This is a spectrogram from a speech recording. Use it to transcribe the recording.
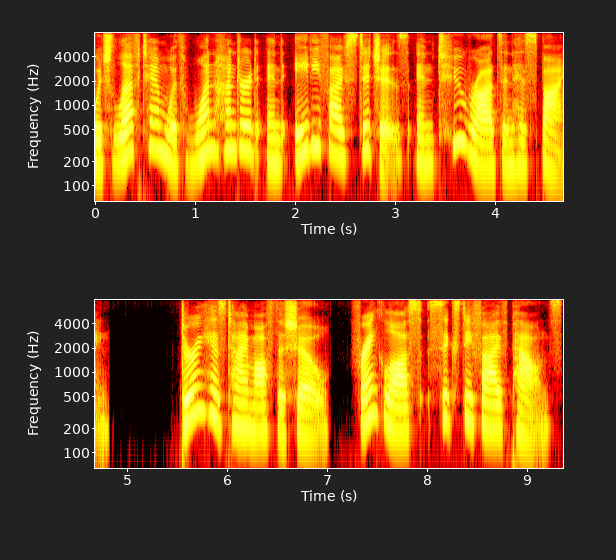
which left him with 185 stitches and two rods in his spine. During his time off the show, Frank lost 65 pounds.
